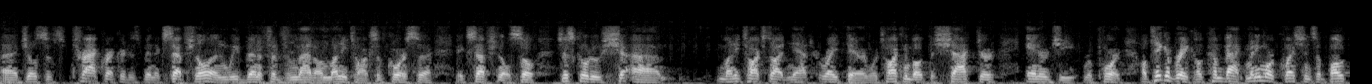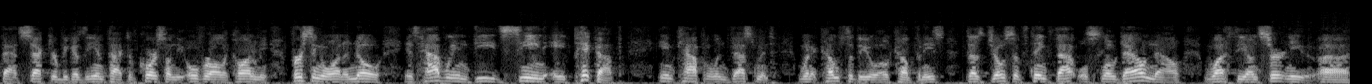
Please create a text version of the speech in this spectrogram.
Uh, Joseph's track record has been exceptional, and we've benefited from that on Money Talks, of course, uh, exceptional. So just go to sh- uh, moneytalks.net right there. We're talking about the Schachter Energy Report. I'll take a break. I'll come back. Many more questions about that sector because the impact, of course, on the overall economy. First thing I want to know is have we indeed seen a pickup in capital investment when it comes to the oil companies. Does Joseph think that will slow down now with the uncertainty uh,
